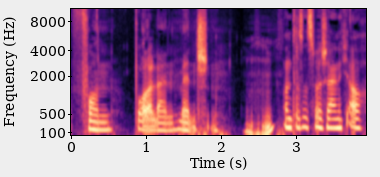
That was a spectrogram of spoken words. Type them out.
von Borderline-Menschen. Mhm. Und das ist wahrscheinlich auch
